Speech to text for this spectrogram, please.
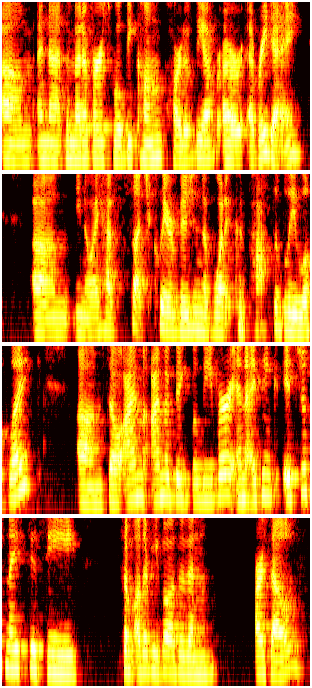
um, and that the metaverse will become part of the our everyday. Um, you know, I have such clear vision of what it could possibly look like. Um, so I'm I'm a big believer, and I think it's just nice to see some other people other than ourselves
